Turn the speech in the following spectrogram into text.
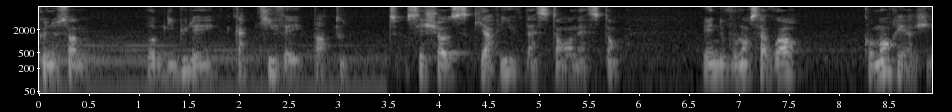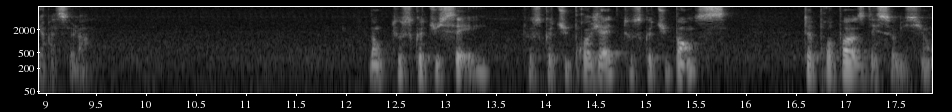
que nous sommes omnibulés, captivés par toutes ces choses qui arrivent d'instant en instant. Et nous voulons savoir comment réagir à cela. Donc tout ce que tu sais, tout ce que tu projettes, tout ce que tu penses, te propose des solutions.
